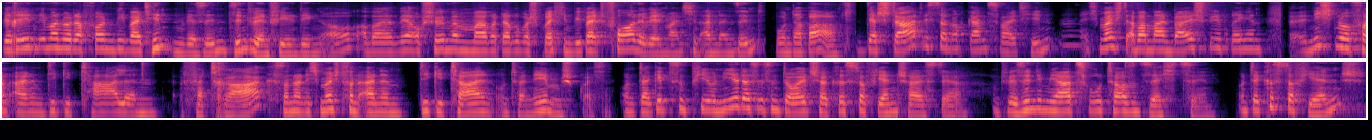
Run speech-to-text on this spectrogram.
wir reden immer nur davon, wie weit hinten wir sind. Sind wir in vielen Dingen auch. Aber wäre auch schön, wenn wir mal darüber sprechen, wie weit vorne wir in manchen anderen sind. Wunderbar. Der Staat ist da noch ganz weit hinten. Ich möchte aber mal ein Beispiel bringen, nicht nur von einem digitalen Vertrag, sondern ich möchte von einem digitalen Unternehmen sprechen. Und da gibt's einen Pionier, das ist ein Deutscher, Christoph Jentsch heißt der. Und wir sind im Jahr 2016. Und der Christoph Jentsch,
